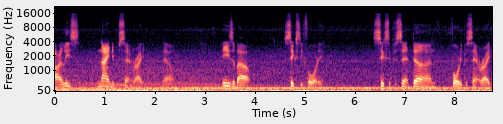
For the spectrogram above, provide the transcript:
or at least 90% right. You know, he's about 60 40. 60% done, 40% right.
